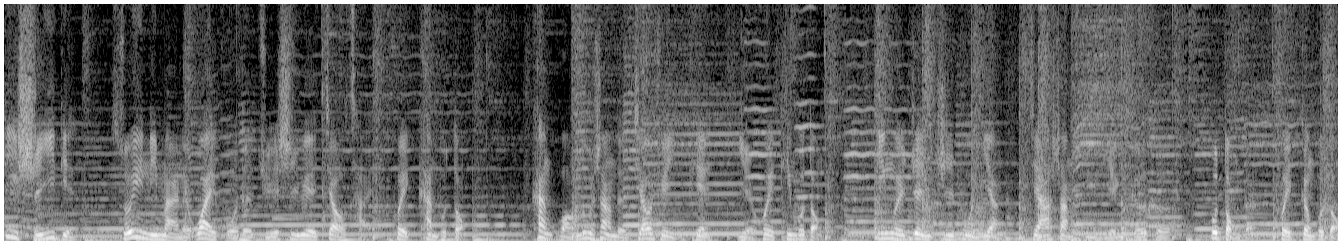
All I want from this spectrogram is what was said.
第十一点，所以你买了外国的爵士乐教材会看不懂。看网络上的教学影片也会听不懂，因为认知不一样，加上语言隔阂，不懂的会更不懂。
